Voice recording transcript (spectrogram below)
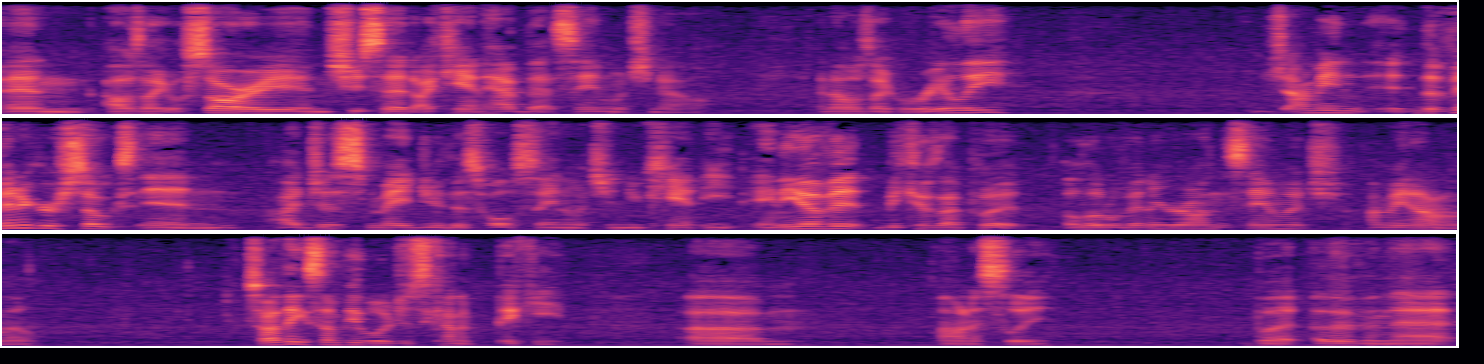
And I was like, "Oh, sorry." And she said, "I can't have that sandwich now." And I was like, "Really?" I mean, the vinegar soaks in. I just made you this whole sandwich, and you can't eat any of it because I put a little vinegar on the sandwich. I mean, I don't know. So I think some people are just kind of picky, um, honestly. But other than that,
